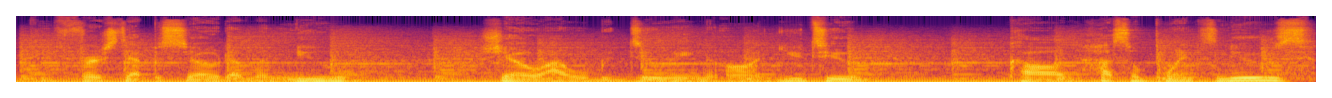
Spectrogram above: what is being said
the first episode of a new show I will be doing on YouTube called Hustle Points News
